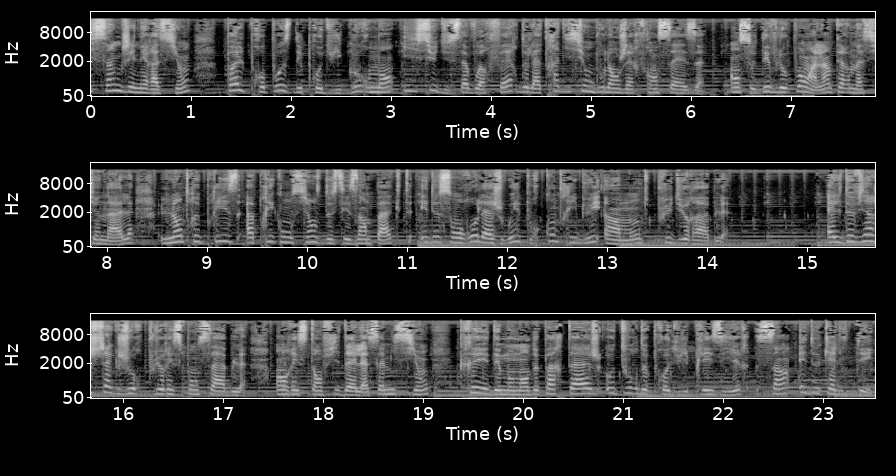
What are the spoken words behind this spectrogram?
cinq générations, Paul propose des produits gourmands issus du savoir-faire de la tradition boulangère française. En se développant à l'international, l'entreprise a pris conscience de ses impacts et de son rôle à jouer pour contribuer à un monde plus durable. Elle devient chaque jour plus responsable, en restant fidèle à sa mission, créer des moments de partage autour de produits plaisir, sains et de qualité.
